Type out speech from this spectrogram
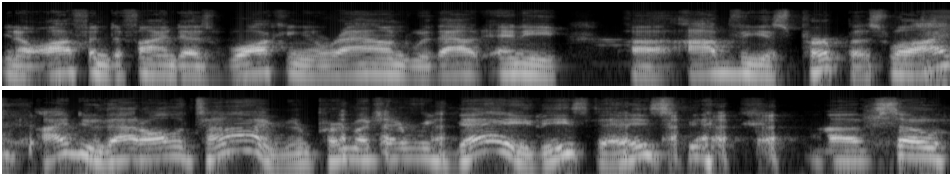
you know often defined as walking around without any uh, obvious purpose. Well, I I do that all the time, and pretty much every day these days. uh, so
